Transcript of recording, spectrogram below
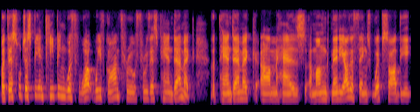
but this will just be in keeping with what we've gone through through this pandemic. The pandemic um, has, among many other things, whipsawed the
